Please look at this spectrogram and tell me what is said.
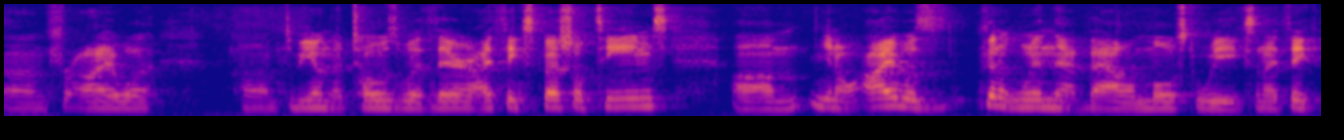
um, for Iowa um, to be on their toes with there. I think special teams, um, you know, Iowa's going to win that battle most weeks. And I think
